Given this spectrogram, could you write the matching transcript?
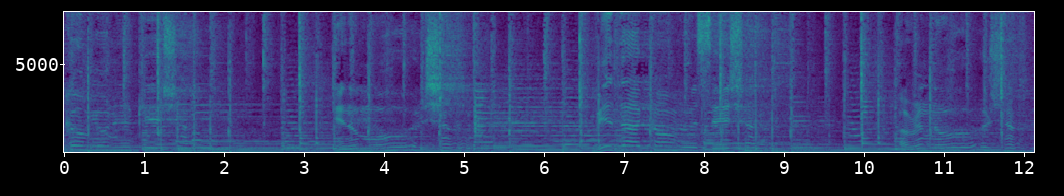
communication in emotion without conversation or a ocean.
